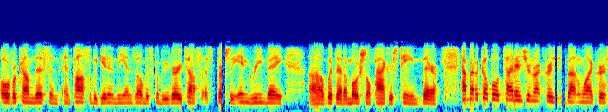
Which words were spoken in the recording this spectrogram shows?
overcome this and, and possibly get into the end zone. But it's going to be very tough, especially in Green Bay uh, with that emotional Packers team there. How about a couple of tight ends you're not crazy about and why, Chris?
